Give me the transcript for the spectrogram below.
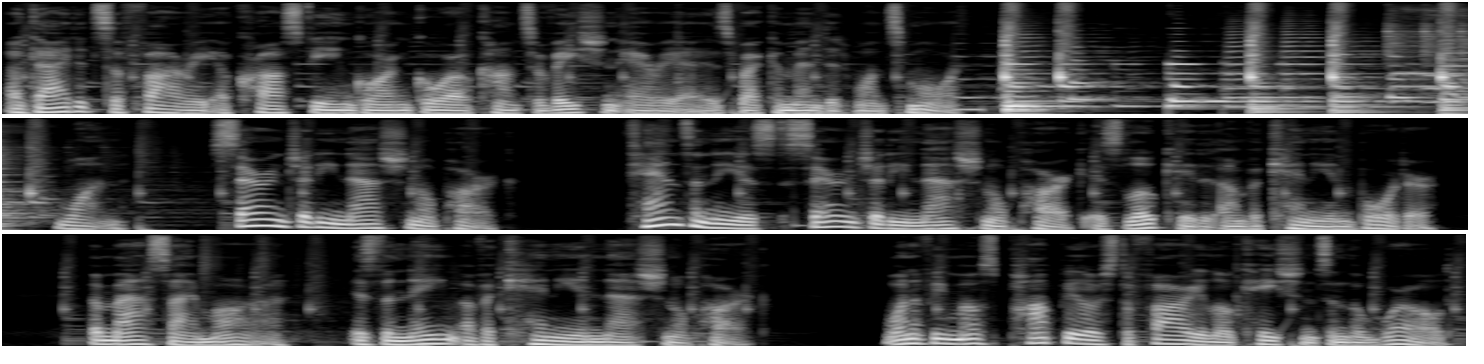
A guided safari across the Ngorongoro Conservation Area is recommended once more. 1. Serengeti National Park Tanzania's Serengeti National Park is located on the Kenyan border. The Masai Mara is the name of a Kenyan national park. One of the most popular safari locations in the world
